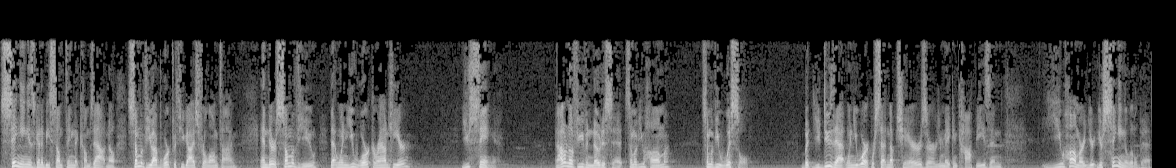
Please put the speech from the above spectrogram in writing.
singing is going to be something that comes out. Now, some of you, I've worked with you guys for a long time, and there are some of you that when you work around here, you sing. And I don't know if you even notice it. Some of you hum, some of you whistle. But you do that when you work. We're setting up chairs or you're making copies and you hum or you're, you're singing a little bit.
